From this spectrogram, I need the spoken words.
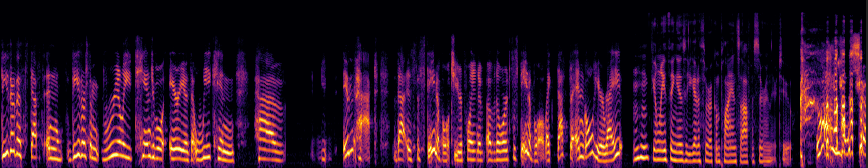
these are the steps and these are some really tangible areas that we can have impact that is sustainable to your point of, of the word sustainable. Like that's the end goal here right? Mm-hmm. the only thing is that you got to throw a compliance officer in there too. Oh yeah that's true.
